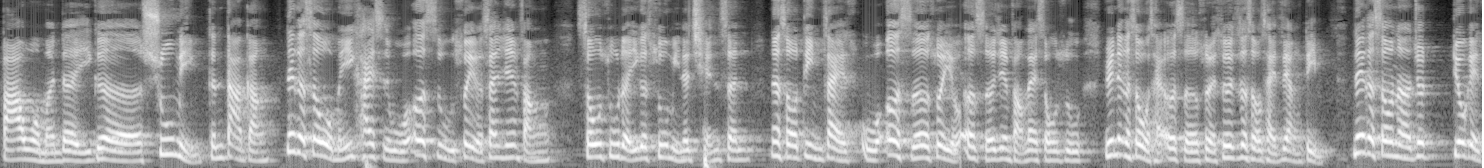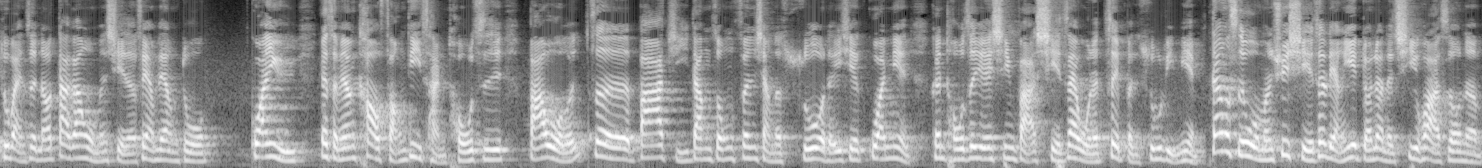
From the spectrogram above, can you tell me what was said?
把我们的一个书名跟大纲。那个时候我们一开始，我二十五岁有三间房收租的一个书名的前身，那时候定在我二十二岁有二十二间房在收租，因为那个时候我才二十二岁，所以这时候才这样定。那个时候呢，就丢给出版社，然后大纲我们写的非常非常多。关于要怎么样靠房地产投资，把我这八集当中分享的所有的一些观念跟投资一些心法写在我的这本书里面。当时我们去写这两页短短的企划的时候呢，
